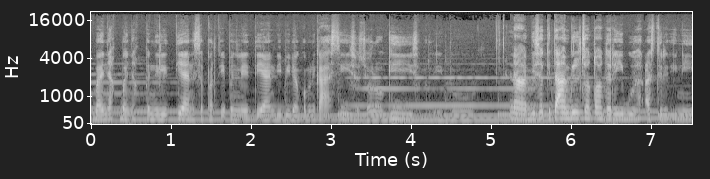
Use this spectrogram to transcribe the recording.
banyak-banyak penelitian seperti penelitian di bidang komunikasi, sosiologi seperti itu. Nah, bisa kita ambil contoh dari Ibu Astrid ini.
